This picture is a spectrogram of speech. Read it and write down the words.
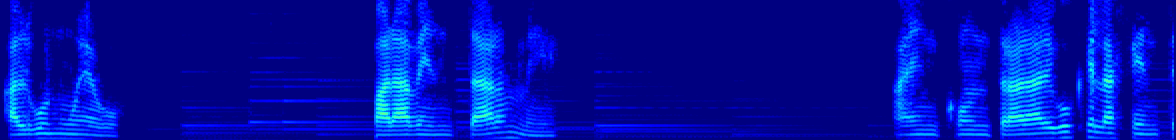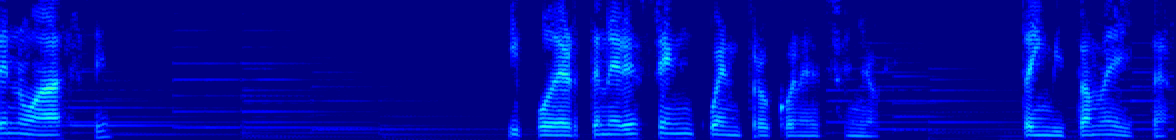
algo nuevo? Para aventarme a encontrar algo que la gente no hace y poder tener ese encuentro con el Señor. Te invito a meditar.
